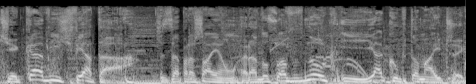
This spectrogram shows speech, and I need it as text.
Ciekawi świata. Zapraszają Radosław Wnuk i Jakub Tomajczyk.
